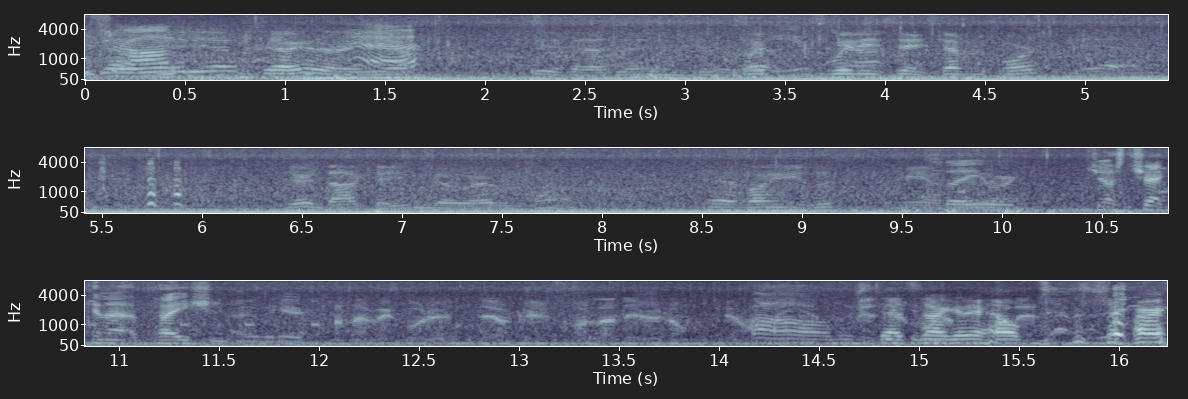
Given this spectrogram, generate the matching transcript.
you eavesdrop. Yeah, I got a radio. Yeah. What, what did he say? Seven four? Yeah. You're a doctor. You can go wherever you want. Yeah, as long as you listen to me. on So the you were just checking out a patient over here. Oh, that's not gonna help. Sorry.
